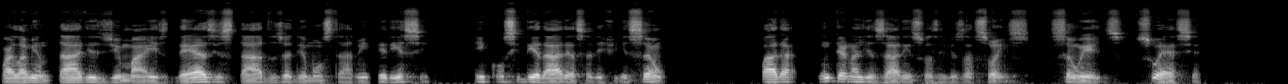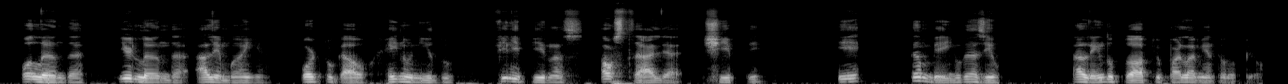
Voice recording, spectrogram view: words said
Parlamentares de mais dez estados já demonstraram interesse em considerar essa definição para internalizarem suas legislações. São eles Suécia, Holanda, Irlanda, Alemanha, Portugal, Reino Unido, Filipinas, Austrália, Chipre e também o Brasil, além do próprio Parlamento Europeu.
